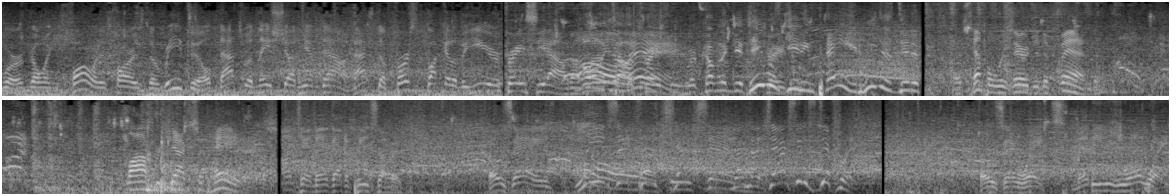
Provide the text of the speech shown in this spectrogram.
were going forward as far as the rebuild. That's when they shut him down. That's the first bucket of the year. Tracy out. Oh, Oh, man. Tracy. We're coming to get you, He was getting paid. We just did it. Temple was there to defend. Lob for Jaxson Hayes. Monte may have got a piece of it. Jose leaves it for Jaxson. Now, now Jaxson is different. Jose waits. Maybe he won't wait.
